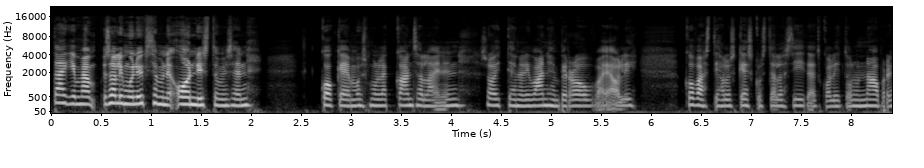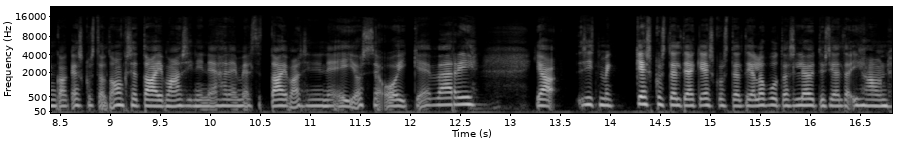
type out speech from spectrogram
Tämäkin mä, se oli mun yksi semmoinen onnistumisen kokemus. Mulle kansalainen soitti, hän oli vanhempi rouva ja oli kovasti halusi keskustella siitä, että kun oli tullut naapurin kanssa keskusteltu, onko se taivaan sininen ja hänen mielestä taivaan sininen ei ole se oikea väri. Ja sitten me keskusteltiin ja keskusteltiin ja lopulta se löytyi sieltä ihan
